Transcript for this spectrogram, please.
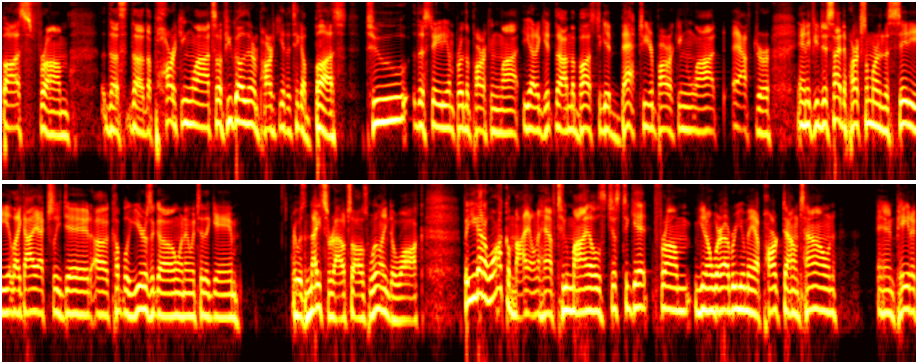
bus from the the the parking lot. So if you go there and park, you got to take a bus to the stadium from the parking lot. You got to get on the bus to get back to your parking lot after. And if you decide to park somewhere in the city, like I actually did a couple years ago when I went to the game, it was nicer out, so I was willing to walk. But you got to walk a mile and a half, two miles just to get from, you know, wherever you may have parked downtown and paid a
